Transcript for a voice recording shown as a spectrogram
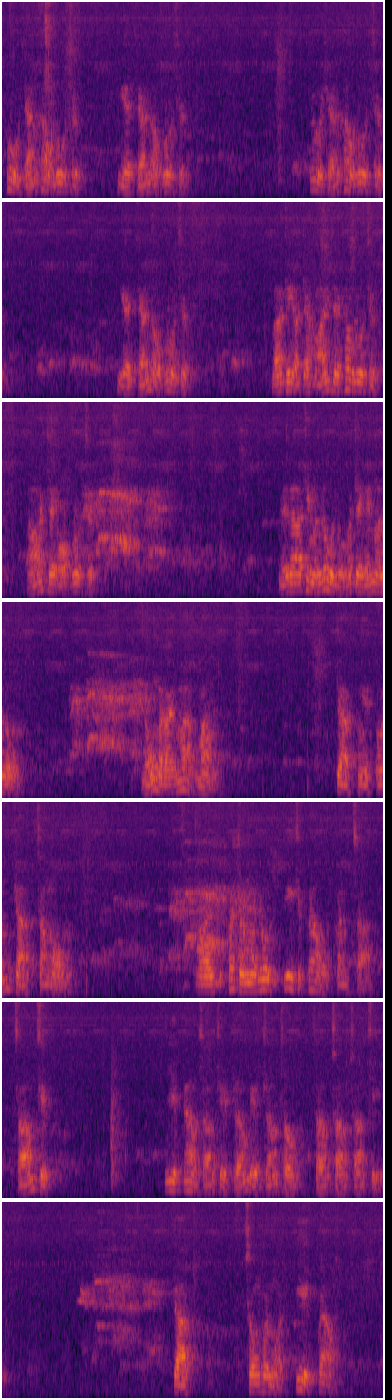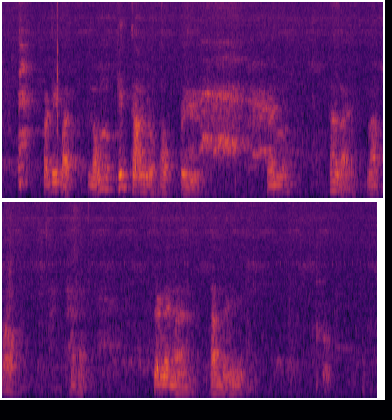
ผู้ฉันเข้ารู้สึกเหยียดฉันออกรู้สึกผู้ฉันเข้ารู้สึกเหยียดฉันออกรู้สึกบางทีอาจจะหายใจเข้ารู้สึกหายใจออกรู้สึก เวลาที่มันรู้อยู่มันจะเห็นมันหลง หลงอะไรมากมายจากเหตุผลจากสมองพระชนอายุยี่สิบเก้าพรรษาสามสิบยี่สิบเก้าสามสิบสามเอ็ดสามสองสามสามสามสี่จาก ทรงผนวดยี่สิบเก้าปฏิบัติหลงทิศทางอยู่หกปีเป็นเท่าไหร่มาเปล่าจึงได้มาทำอย่างนี้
